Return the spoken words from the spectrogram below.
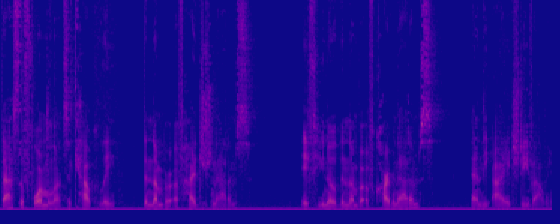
that's the formula to calculate the number of hydrogen atoms if you know the number of carbon atoms and the IHD value.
